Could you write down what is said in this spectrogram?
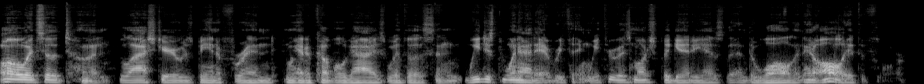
Oh, it's a ton. Last year was being a friend, and we had a couple of guys with us, and we just went at everything. We threw as much spaghetti as the, the wall, and it all hit the floor.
